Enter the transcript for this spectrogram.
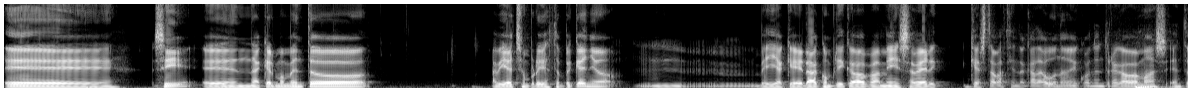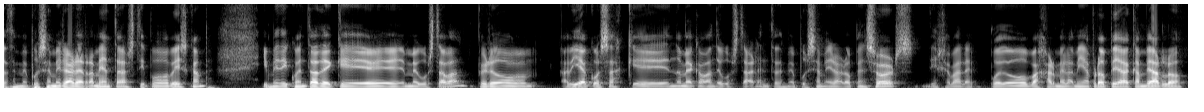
Eh, sí, en aquel momento había hecho un proyecto pequeño, mm, veía que era complicado para mí saber qué estaba haciendo cada uno y cuando entregábamos, entonces me puse a mirar herramientas tipo Basecamp y me di cuenta de que me gustaban, pero había cosas que no me acaban de gustar, entonces me puse a mirar open source, dije, vale, puedo bajarme la mía propia, cambiarlo.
